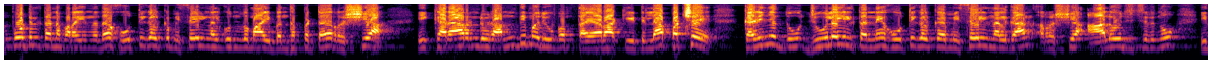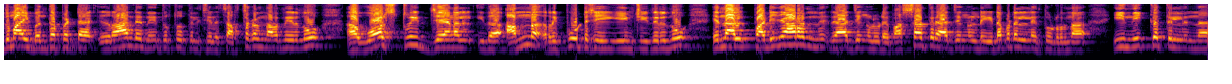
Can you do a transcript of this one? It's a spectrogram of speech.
റിപ്പോർട്ടിൽ തന്നെ പറയുന്നത് ഹൂത്തികൾക്ക് മിസൈൽ നൽകുന്നതുമായി ബന്ധപ്പെട്ട് റഷ്യ ഈ കരാറിന്റെ ഒരു അന്തിമ രൂപം തയ്യാറാക്കിയിട്ടില്ല നൽകിയിട്ടില്ല പക്ഷേ കഴിഞ്ഞ ജൂലൈയിൽ തന്നെ ഹൂത്തികൾക്ക് മിസൈൽ നൽകാൻ റഷ്യ ആലോചിച്ചിരുന്നു. ഇതുമായി ബന്ധപ്പെട്ട് ഇറാന്റെ നേതൃത്വത്തിൽ ചില ചർച്ചകൾ നടന്നിരുന്നു. വാൾ സ്ട്രീറ്റ് ജേണൽ ഇത് അന്ന് റിപ്പോർട്ട് ചെയ്യുകയും ചെയ്തിരുന്നു. എന്നാൽ പടിഞ്ഞാറൻ രാജ്യങ്ങളുടെ പാശ്ചാത്യ രാജ്യങ്ങളുടെ ഇടപെടലിനെ തുടർന്ന് ഈ നീക്കത്തിൽ നിന്ന്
